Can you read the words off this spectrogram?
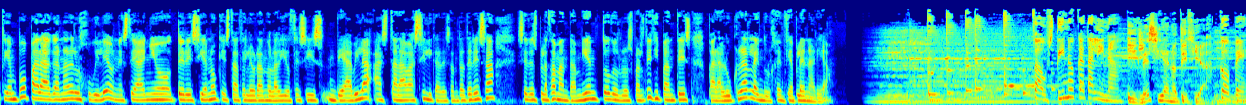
tiempo para ganar el jubileo en este año teresiano que está celebrando la diócesis de Ávila hasta la Basílica de Santa Teresa se desplazaban también todos los participantes para lucrar la indulgencia plenaria. Faustino Catalina. Iglesia Noticia. Cope.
